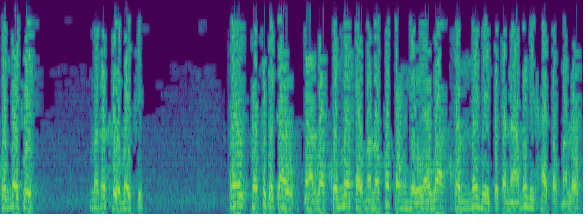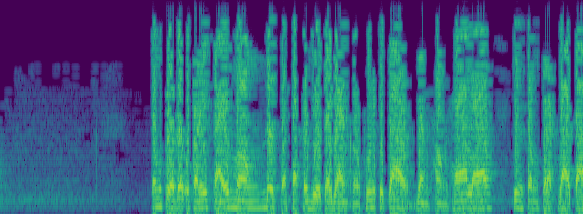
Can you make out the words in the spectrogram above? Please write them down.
คุณไม่ผิด มันก็คือไม่ผิดพระพระพุทธเจ้าตรัสว่าคนไม่ตกนรกก็ต้องเห็นแล้วว่าคนไม่มีเจตนาไม่มีใครตกนรก ต้องตรวจด้วยอุปนิสัยมองด้วยสัพพัญญูตายานของพระพุทธเจ้าอย่างท่องแท้แล้ว จึงทรงตรัสวาจา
